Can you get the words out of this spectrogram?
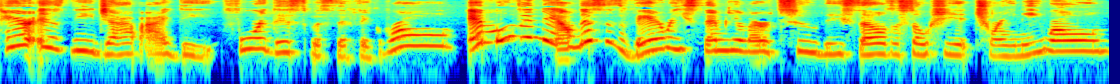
Here is the job ID for this specific role. And moving down, this is very similar to the sales associate trainee role.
